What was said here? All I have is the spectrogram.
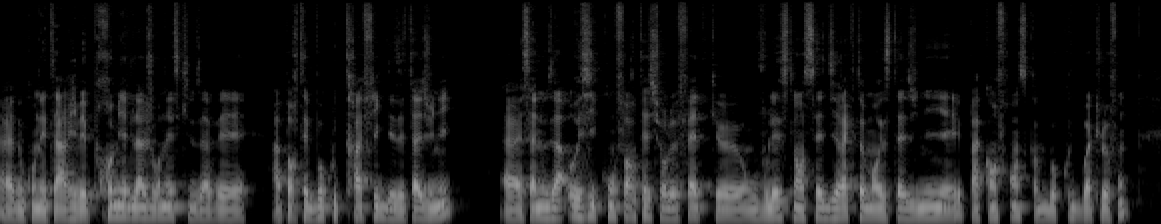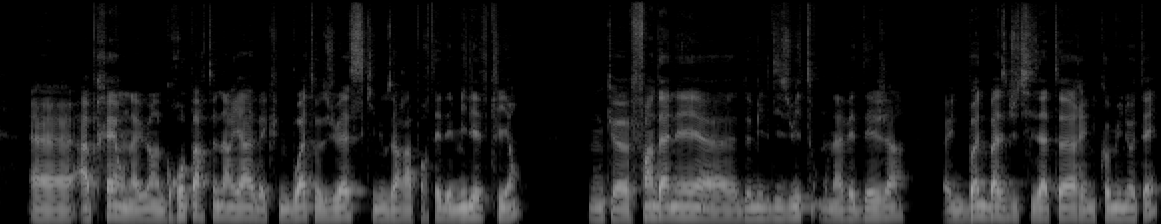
Euh, donc, on était arrivé premier de la journée, ce qui nous avait apporté beaucoup de trafic des États-Unis. Ça nous a aussi conforté sur le fait qu'on voulait se lancer directement aux États-Unis et pas qu'en France, comme beaucoup de boîtes le font. après, on a eu un gros partenariat avec une boîte aux US qui nous a rapporté des milliers de clients. Donc, fin d'année 2018, on avait déjà une bonne base d'utilisateurs et une communauté.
